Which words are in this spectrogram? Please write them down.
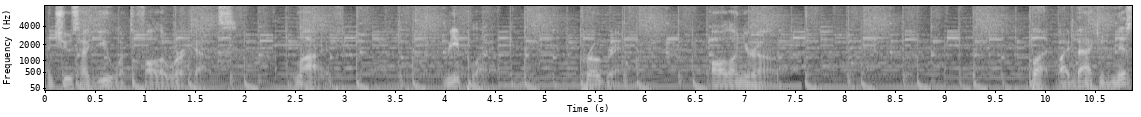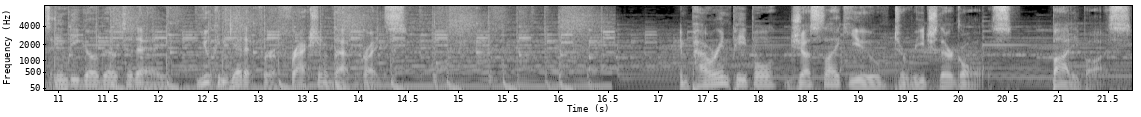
And choose how you want to follow workouts live, replay, program, all on your own. But by backing this Indiegogo today, you can get it for a fraction of that price. Empowering people just like you to reach their goals. Body Boss,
